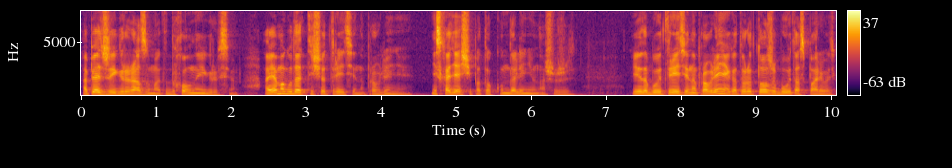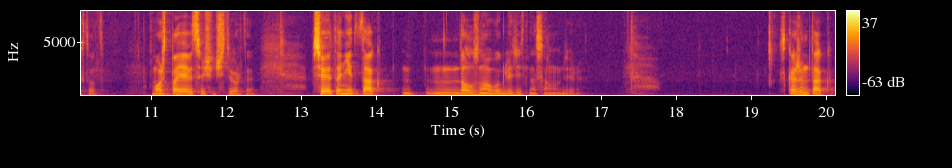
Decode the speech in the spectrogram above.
Опять же, игры разума, это духовные игры все. А я могу дать еще третье направление. Нисходящий поток кундалини в нашу жизнь. И это будет третье направление, которое тоже будет оспаривать кто-то. Может появиться еще четвертое. Все это не так должно выглядеть на самом деле. Скажем так,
